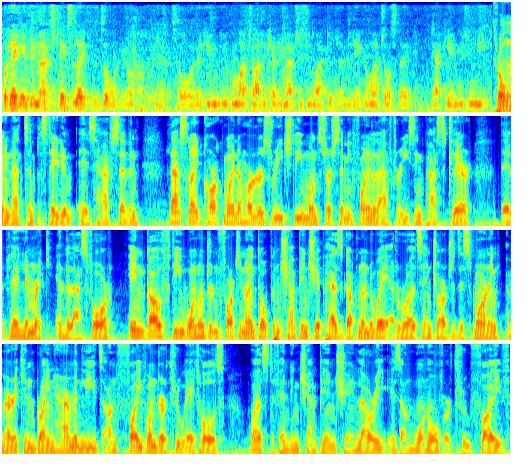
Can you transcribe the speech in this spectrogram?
But like every match takes a life of its own, you know. So like you, you can watch all the Kerry matches you wanted, and they can watch us. Like that game is unique. Throw in at Semple Stadium is half seven. Last night, Cork minor hurlers reached the Munster semi-final after easing past Clare. They'll play Limerick in the last four. In golf, the 149th Open Championship has gotten underway at Royal St George's this morning. American Brian Harman leads on 5 under through 8 holes, whilst defending champion Shane Lowry is on 1 over through 5.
